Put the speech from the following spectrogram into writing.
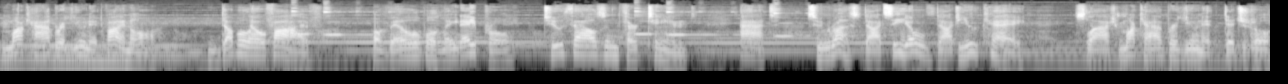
Macabre Unit Vinyl 005. Available late April 2013 at surus.co.uk slash macabre unit digital.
